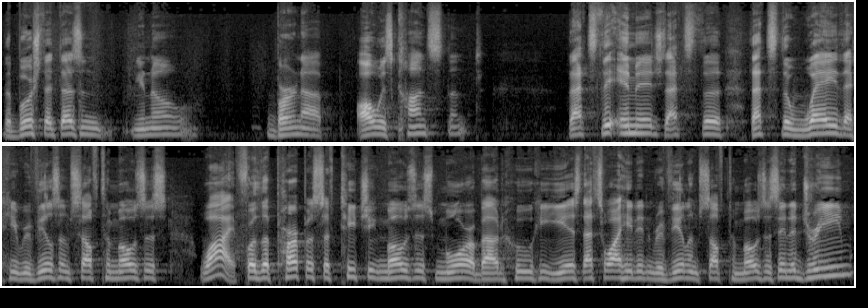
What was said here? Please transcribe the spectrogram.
The bush that doesn't you know, burn up, always constant. That's the image, that's the, that's the way that He reveals Himself to Moses. Why? For the purpose of teaching Moses more about who He is. That's why He didn't reveal Himself to Moses in a dream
